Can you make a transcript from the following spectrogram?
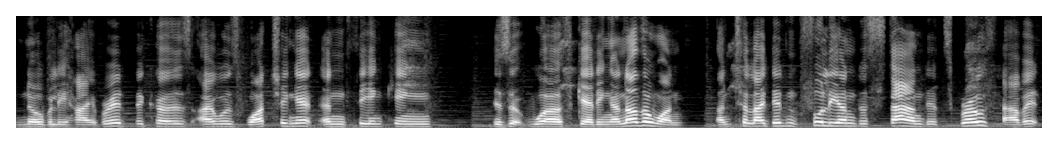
Nobile hybrid because I was watching it and thinking, is it worth getting another one? Until I didn't fully understand its growth habit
